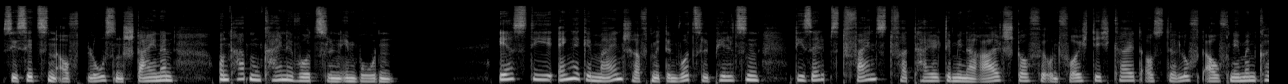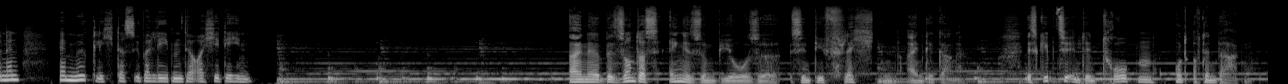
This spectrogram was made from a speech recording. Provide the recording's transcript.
Sie sitzen auf bloßen Steinen und haben keine Wurzeln im Boden. Erst die enge Gemeinschaft mit den Wurzelpilzen, die selbst feinst verteilte Mineralstoffe und Feuchtigkeit aus der Luft aufnehmen können, ermöglicht das Überleben der Orchideen. Eine besonders enge Symbiose sind die Flechten eingegangen. Es gibt sie in den Tropen und auf den Bergen.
